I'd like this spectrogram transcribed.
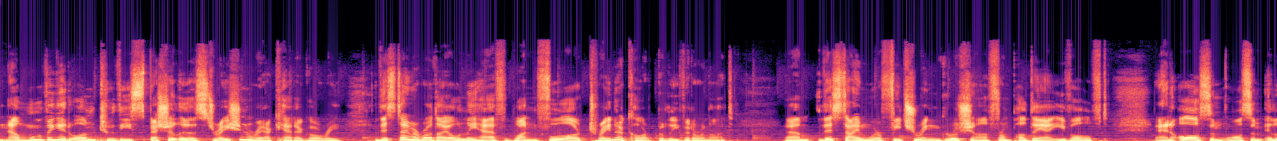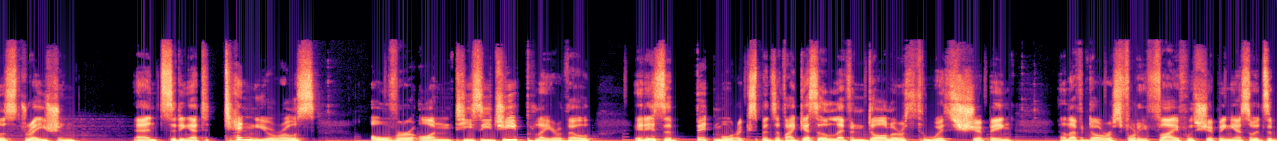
Now moving it on to the special illustration rare category. This time around I only have one full art trainer card, believe it or not. Um, this time we're featuring Grusha from Paldea Evolved. An awesome, awesome illustration. And sitting at 10 euros over on TCG Player though. It is a bit more expensive, I guess $11 with shipping. $11.45 with shipping, yeah, so it's a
